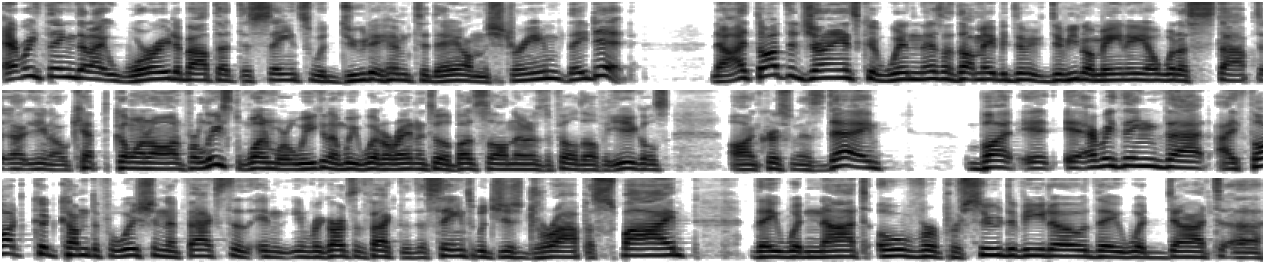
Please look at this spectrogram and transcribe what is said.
everything that I worried about that the Saints would do to him today on the stream, they did. Now I thought the Giants could win this. I thought maybe DeVito Mania would have stopped, uh, you know, kept going on for at least one more week, and then we would have ran into a buzzsaw known as the Philadelphia Eagles on Christmas Day but it, it, everything that I thought could come to fruition, in fact, in, in, regards to the fact that the Saints would just drop a spy, they would not over pursue DeVito, they would not uh,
